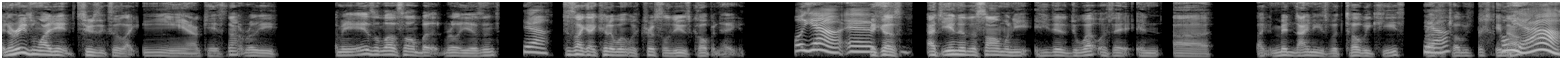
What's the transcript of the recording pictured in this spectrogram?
And the reason why I didn't choose it because like, yeah, okay, it's not really. I mean, it is a love song, but it really isn't. Yeah. Just like I could have went with Chris Ledoux's Copenhagen Well, yeah. Because at the end of the song when he he did a duet with it in uh like mid '90s with Toby Keith. Yeah. Toby first came oh, out. yeah.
